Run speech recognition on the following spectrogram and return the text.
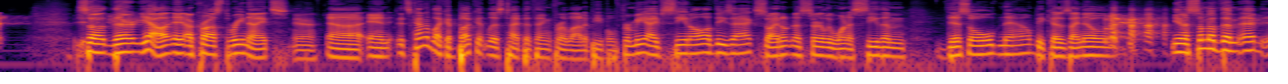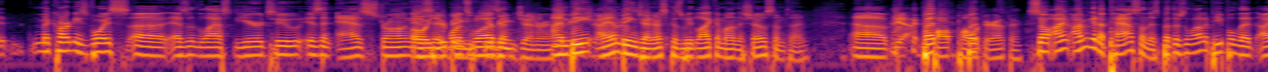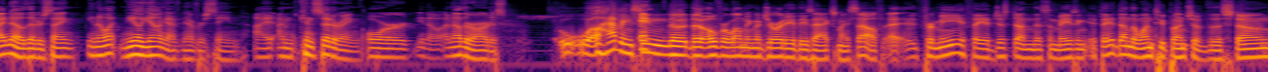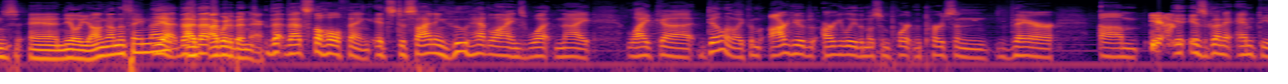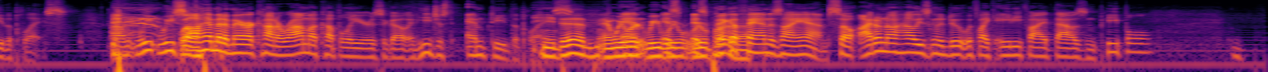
so they're yeah across three nights. Yeah. uh, and it's kind of like a bucket list type of thing for a lot of people. For me, I've seen all of these acts, so I don't necessarily want to see them this old now because I know, you know, some of them. Uh, McCartney's voice, uh, as of the last year or two, isn't as strong as Oh, it you're once being- was. you're being generous. I'm being, being I am being generous. generous because we'd like him on the show sometime. Uh, Yeah. but Paul- Paul, but- if you're out there. so I'm, I'm going to pass on this, but there's a lot of people that I know that are saying, you know what, Neil Young, I've never seen. I, I'm considering, or you know, another artist. Well, having seen the the overwhelming majority of these acts myself, uh, for me, if they had just done this amazing, if they had done the one-two punch of the Stones and Neil Young on the same night, Yeah, that- I, that- I would have been there. That, that's the whole thing. It's deciding who headlines what night. Like uh, Dylan, like the argu- arguably the most important person there, um, Yeah. is going to empty the place. Um, we we saw him at Americanarama a couple of years ago, and he just emptied the place. He did, and we were- we- we as, were- we as were part big of a that. fan as I am. So I don't know how he's going to do it with like eighty five thousand people.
